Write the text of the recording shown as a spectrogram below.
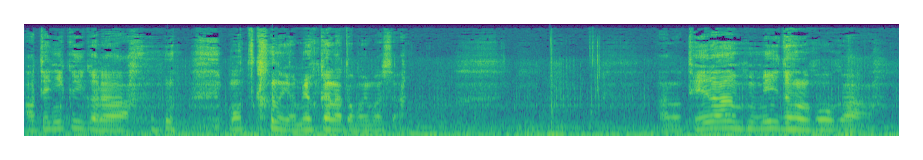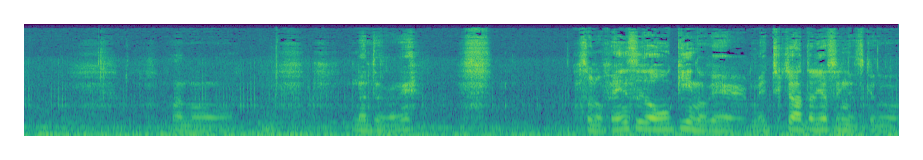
当てにくいから もう使うのやめようかなと思いました。あのテーラーメイドの方があのなんていうかね。そのフェンスが大きいのでめちゃくちゃ当たりやすいんですけど。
